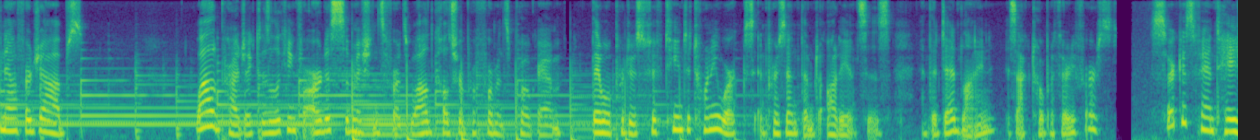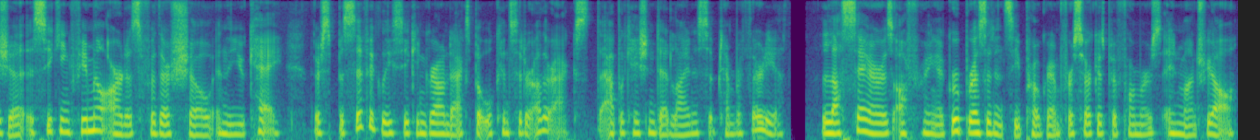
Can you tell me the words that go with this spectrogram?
Now for jobs. Wild Project is looking for artist submissions for its Wild Culture Performance program. They will produce 15 to 20 works and present them to audiences, and the deadline is October 31st. Circus Fantasia is seeking female artists for their show in the UK. They're specifically seeking ground acts but will consider other acts. The application deadline is September 30th. La Serre is offering a group residency program for circus performers in Montreal.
